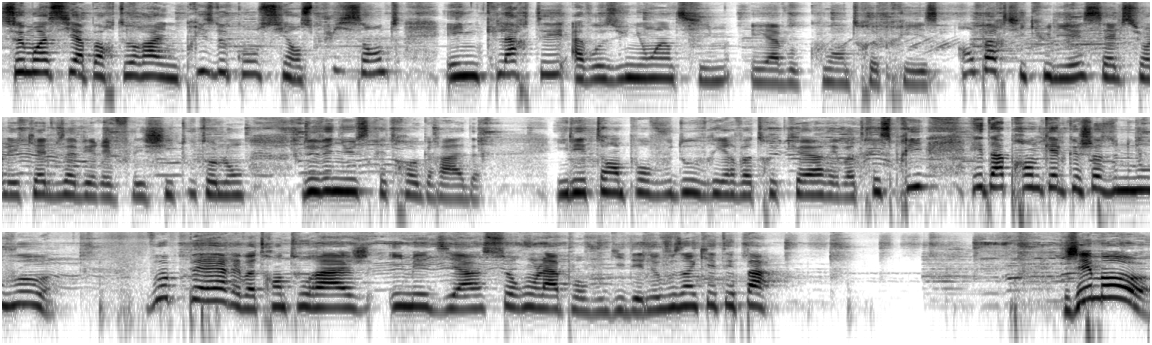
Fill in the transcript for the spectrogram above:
Ce mois-ci apportera une prise de conscience puissante et une clarté à vos unions intimes et à vos co-entreprises, en particulier celles sur lesquelles vous avez réfléchi tout au long de Vénus rétrograde. Il est temps pour vous d'ouvrir votre cœur et votre esprit et d'apprendre quelque chose de nouveau. Vos pères et votre entourage immédiat seront là pour vous guider, ne vous inquiétez pas. Gémeaux,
